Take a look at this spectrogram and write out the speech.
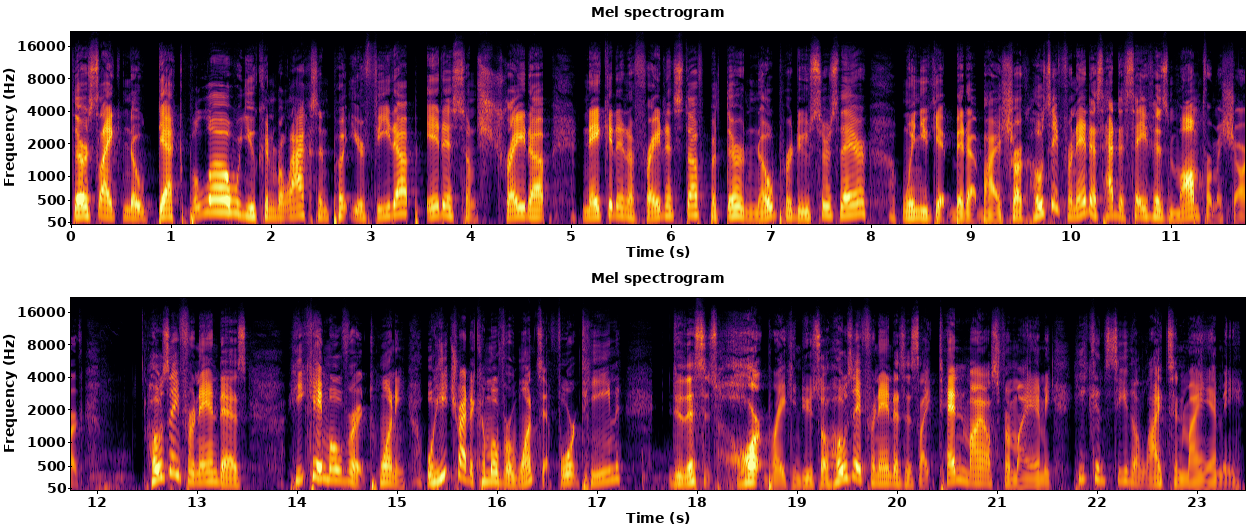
There's like no deck below where you can relax and put your feet up. It is some straight up naked and afraid and stuff, but there are no producers there when you get bit up by a shark. Jose Fernandez had to save his mom from a shark. Jose Fernandez, he came over at 20. Well, he tried to come over once at 14. Dude, this is heartbreaking, dude. So Jose Fernandez is like 10 miles from Miami. He can see the lights in Miami.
